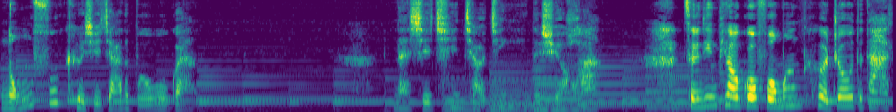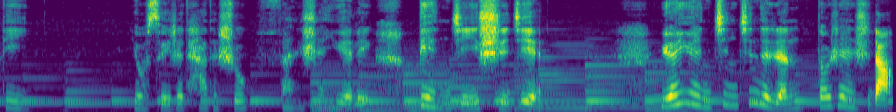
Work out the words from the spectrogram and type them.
农夫科学家的博物馆。那些轻巧晶莹的雪花，曾经飘过佛蒙特州的大地，又随着他的书翻山越岭，遍及世界。远远近近的人都认识到，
